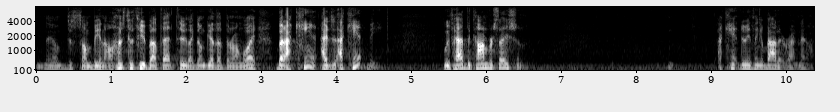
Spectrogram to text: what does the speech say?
you know, just so I'm being honest with you about that too. Like, don't get that the wrong way. But I can't. I, just, I can't be. We've had the conversation. I can't do anything about it right now.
